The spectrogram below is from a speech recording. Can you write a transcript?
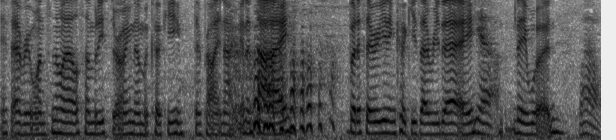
if every once in a while somebody's throwing them a cookie, they're probably not going to die. but if they're eating cookies every day, Yeah. they would. Wow.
